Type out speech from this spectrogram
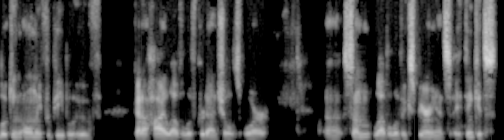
looking only for people who've got a high level of credentials or uh, some level of experience, I think it's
